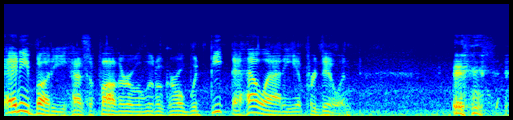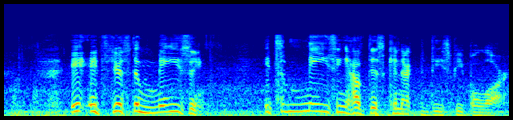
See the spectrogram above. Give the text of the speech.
anybody has a father of a little girl would beat the hell out of you for doing. it, it's just amazing. It's amazing how disconnected these people are.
